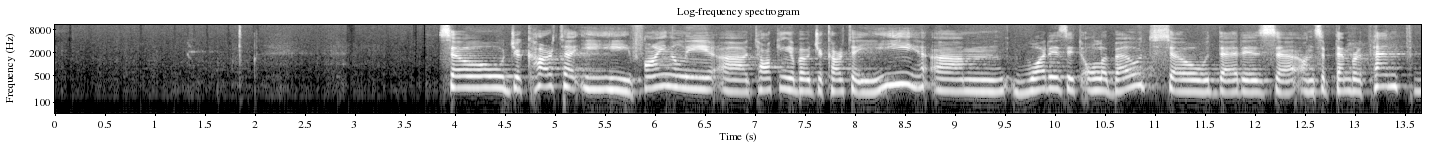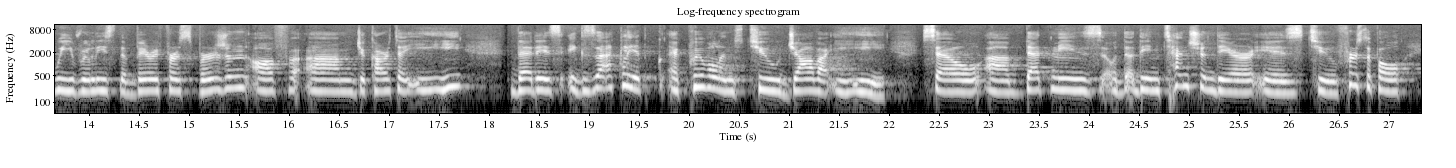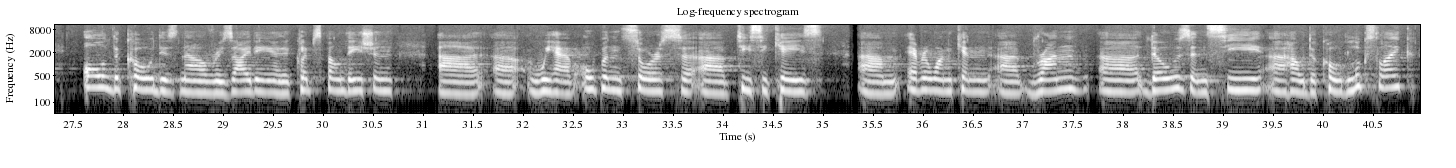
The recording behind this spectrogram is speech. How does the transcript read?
So Jakarta EE, finally uh, talking about Jakarta EE, um, what is it all about? So that is uh, on September 10th, we released the very first version of um, Jakarta EE that is exactly equivalent to Java EE. So uh, that means the, the intention there is to, first of all, all the code is now residing at Eclipse Foundation. Uh, uh, we have open source uh, TCKs. Um, everyone can run those and see how the code looks like.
